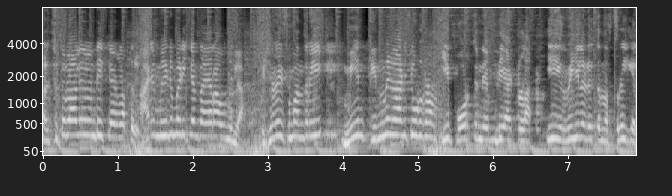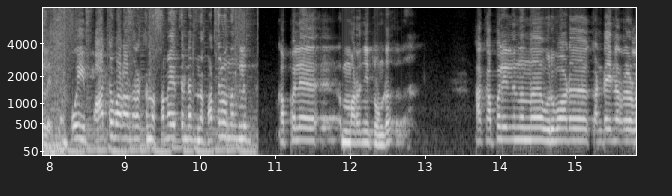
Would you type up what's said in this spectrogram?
മത്സ്യത്തൊഴിലാളികളുണ്ട് ഈ കേരളത്തിൽ. ആരും മീൻ മേടിക്കാൻ തയ്യാറാവുന്നില്ല. ഫിഷറീസ് മന്ത്രി മീൻ തിന്ന് കാണിച്ചു കൊടുക്കണം. ഈ പോർട്ടിന്റെ എം ആയിട്ടുള്ള ഈ റീൽ എടുക്കുന്ന സ്ത്രീക്കല്ലേ പോയി പാട്ട് പാടാൻ നടക്കുന്ന സമയത്തിന്റെ പത്തിലൊന്നെങ്കിലും കപ്പൽ മറിഞ്ഞിട്ടുണ്ട്. ആ കപ്പലിൽ നിന്ന് ഒരുപാട് കണ്ടെയ്നറുകൾ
